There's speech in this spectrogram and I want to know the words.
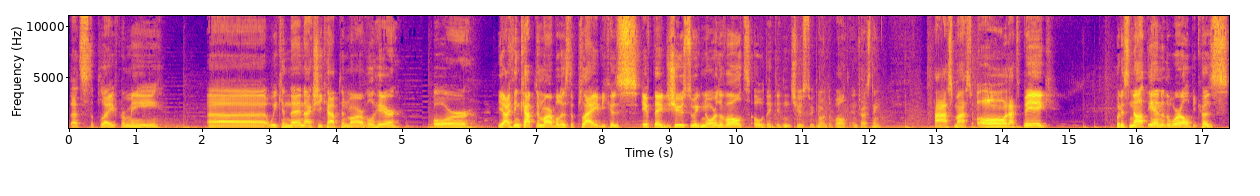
that's the play for me. Uh, we can then actually Captain Marvel here. Or... Yeah, I think Captain Marvel is the play because if they choose to ignore the vault... Oh, they didn't choose to ignore the vault. Interesting. Taskmaster. Oh, that's big. But it's not the end of the world because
